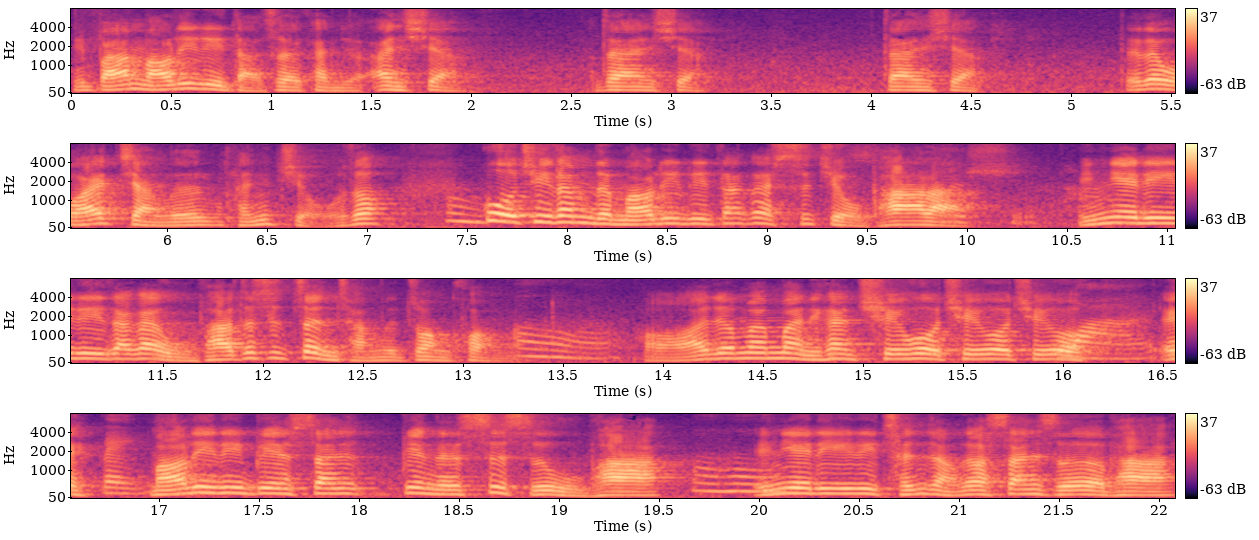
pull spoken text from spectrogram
你把它毛利率打出来看就按下，再按下，再按下，对不对？我还讲了很久，我说过去他们的毛利率大概十九趴啦，营业利率大概五趴，这是正常的状况嘛。哦，那就慢慢你看缺货，缺货，缺货，哎，毛利率变三，变成四十五趴，营业利率成长到三十二趴，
